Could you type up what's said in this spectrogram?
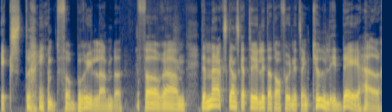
extremt förbryllande. För um, det märks ganska tydligt att det har funnits en kul idé här.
